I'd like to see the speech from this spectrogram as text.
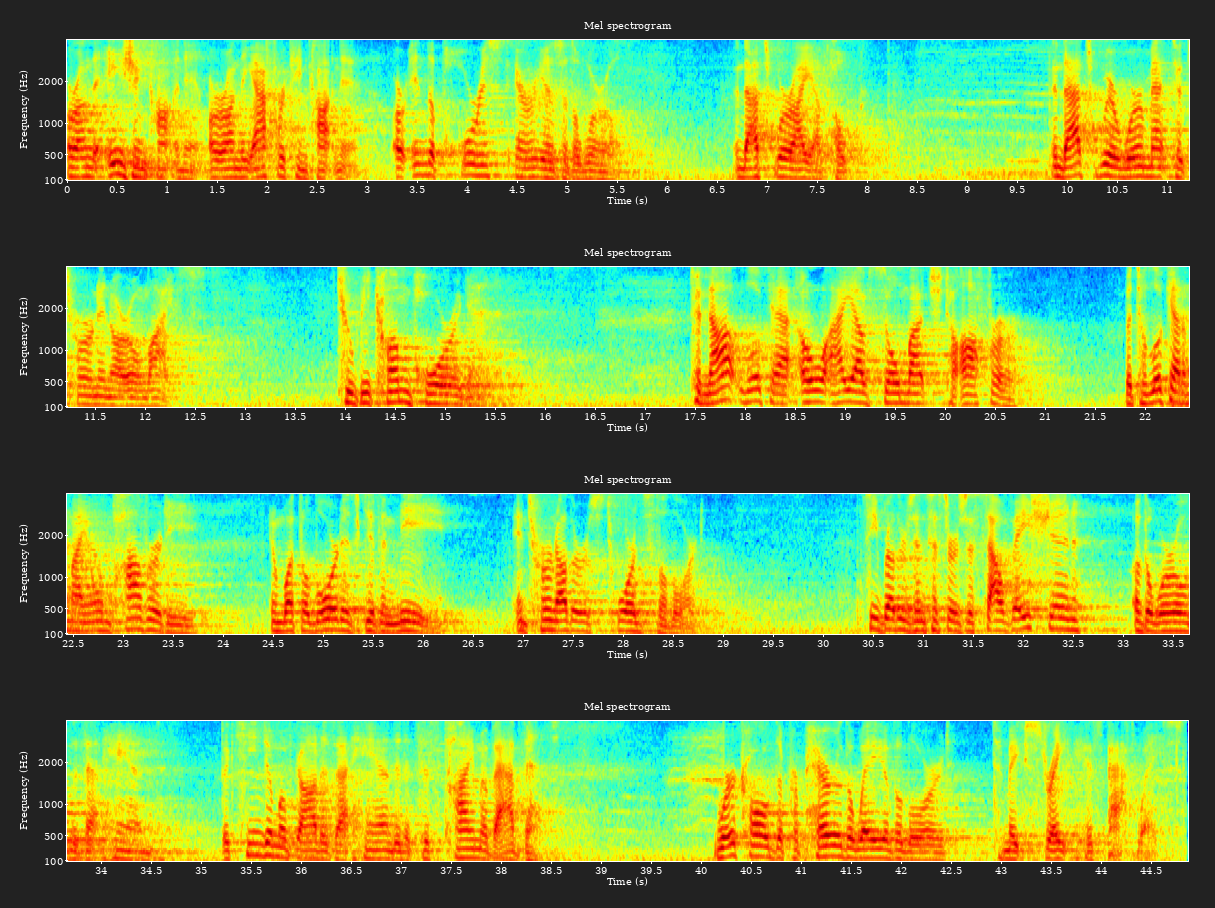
are on the Asian continent or on the African continent or in the poorest areas of the world. And that's where I have hope. And that's where we're meant to turn in our own lives to become poor again. To not look at, oh, I have so much to offer, but to look at my own poverty and what the Lord has given me and turn others towards the Lord. See, brothers and sisters, the salvation of the world is at hand. The kingdom of God is at hand, and it's this time of Advent. We're called to prepare the way of the Lord to make straight his pathways.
